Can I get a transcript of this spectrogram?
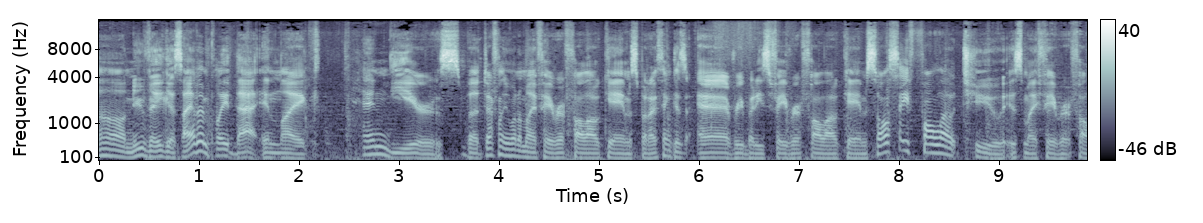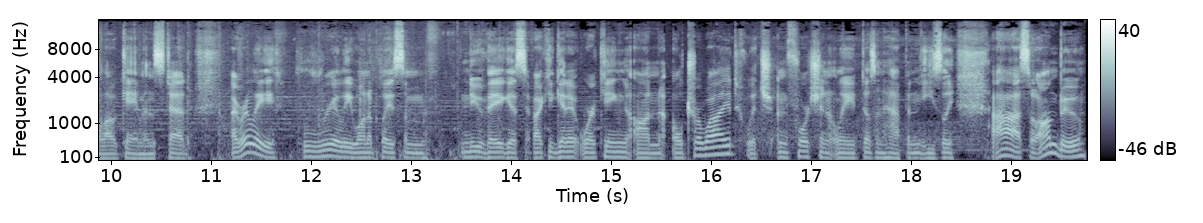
oh, New Vegas. I haven't played that in like 10 years, but definitely one of my favorite Fallout games, but I think is everybody's favorite Fallout game. So I'll say Fallout 2 is my favorite Fallout game instead. I really, really want to play some New Vegas if I could get it working on ultra wide, which unfortunately doesn't happen easily. Ah, so Onbu,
